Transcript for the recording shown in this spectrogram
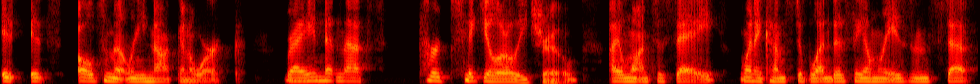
it, it's ultimately not going to work, right? Mm-hmm. And that's particularly true. I want to say when it comes to blended families and step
